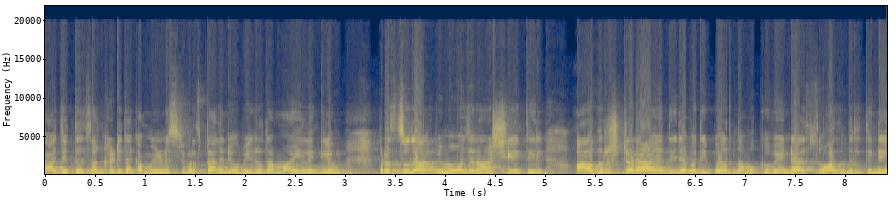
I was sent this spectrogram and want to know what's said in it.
രാജ്യത്ത് സംഘടിത കമ്മ്യൂണിസ്റ്റ് പ്രസ്ഥാനം രൂപീകൃതമായില്ലെങ്കിലും പ്രസ്തുത വിമോചനാശയത്തിൽ ആകൃഷ്ടരായ നിരവധി പേർ നമുക്ക് വേണ്ട സ്വാതന്ത്ര്യത്തിന്റെ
